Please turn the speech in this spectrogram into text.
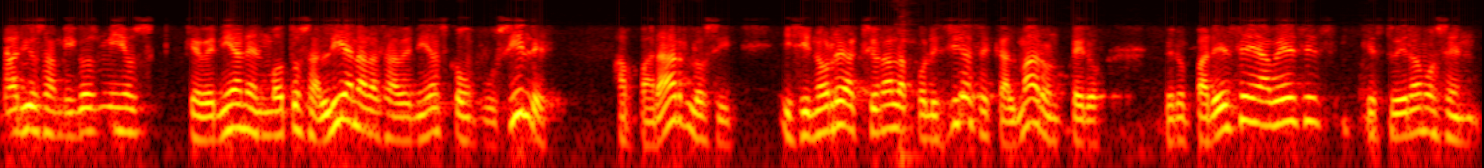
varios amigos míos que venían en moto salían a las avenidas con fusiles a pararlos y, y si no reacciona la policía se calmaron, pero, pero parece a veces que estuviéramos en,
